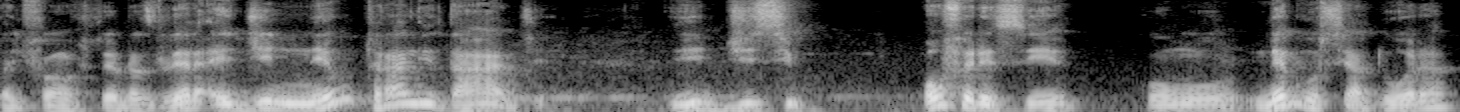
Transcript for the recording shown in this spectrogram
da diplomacia brasileira é de neutralidade e de se oferecer como negociadora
